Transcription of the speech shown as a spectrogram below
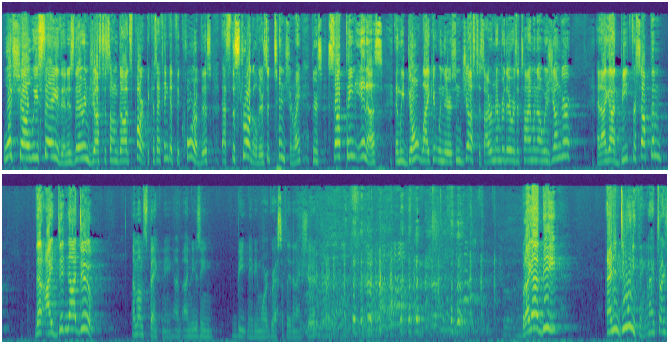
What shall we say then? Is there injustice on God's part? Because I think at the core of this, that's the struggle. There's a tension, right? There's something in us, and we don't like it when there's injustice. I remember there was a time when I was younger, and I got beat for something, that I did not do. My mom spanked me. I'm, I'm using beat maybe more aggressively than I should. but I got beat, and I didn't do anything. And I tried,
